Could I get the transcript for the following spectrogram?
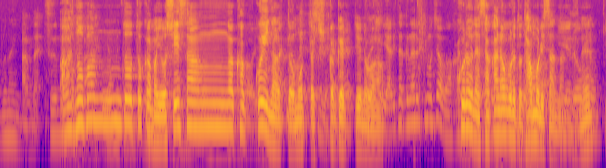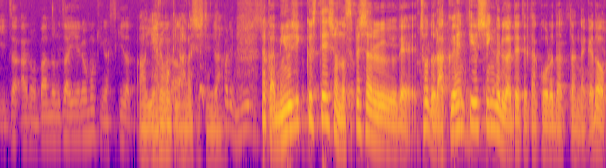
危ないんだよ危ない。ツーマンあのバンドとか、まあ、吉井さんがかっこいいなって思ったきっかけっていうのはやりたくなる気持ちは分かる。これはね遡るとタモリさんなんですね。イエローモンキーザあのバンドのザ・イエローモンキーが好きだった。あイエローモンキーの話してんだ。やっぱりミュージシャンなんか「ミュージックステーション」のスペシャルでちょうど「楽園」っていうシングルが出てた頃だったんだけど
